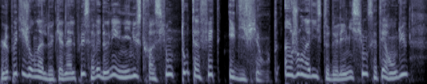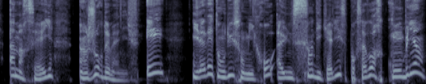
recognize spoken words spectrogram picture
le petit journal de Canal+ avait donné une illustration tout à fait édifiante. Un journaliste de l'émission s'était rendu à Marseille un jour de manif et il avait tendu son micro à une syndicaliste pour savoir combien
